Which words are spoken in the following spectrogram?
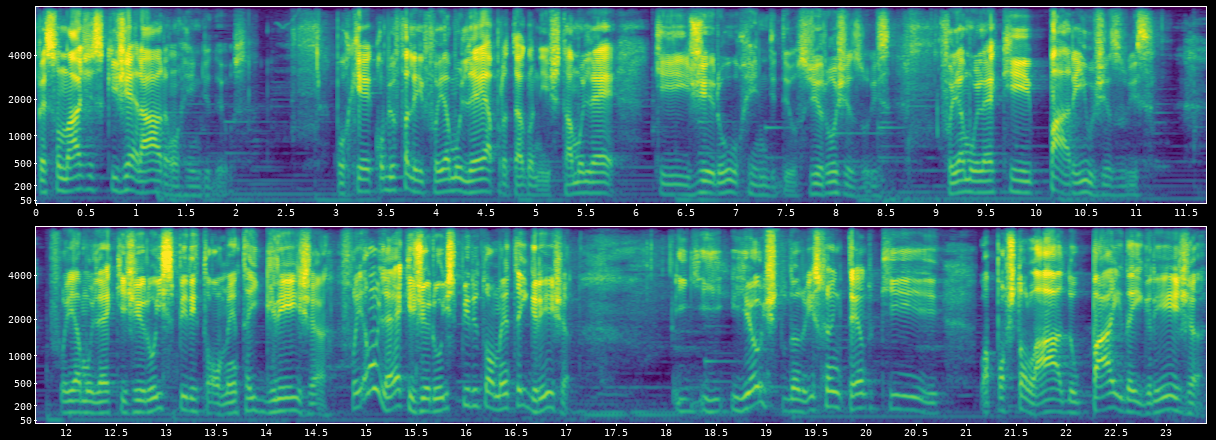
Personagens que geraram o reino de Deus. Porque, como eu falei, foi a mulher a protagonista, a mulher que gerou o reino de Deus, gerou Jesus. Foi a mulher que pariu Jesus. Foi a mulher que gerou espiritualmente a igreja. Foi a mulher que gerou espiritualmente a igreja. E, e, e eu estudando isso, eu entendo que o apostolado, o pai da igreja,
